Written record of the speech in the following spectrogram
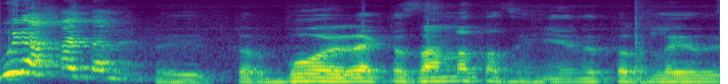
বুড়া শয়তানের এই তোর বউয়ের একটা জান্নাত আছে হিয়েনে তোর লেগে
